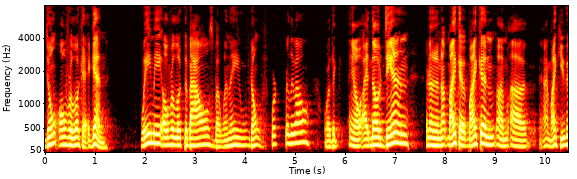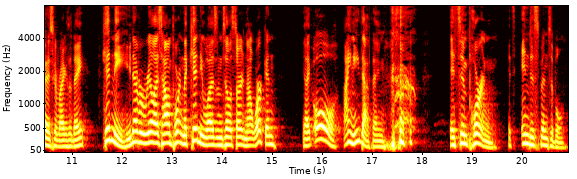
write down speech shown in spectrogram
Don't overlook it. Again, we may overlook the bowels, but when they don't work really well, or the, you know, I know Dan, or no, no, not Micah, Micah and um, uh, Mike, you guys can date. Kidney. You never realized how important the kidney was until it started not working. You're like, oh, I need that thing. it's important. It's indispensable.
